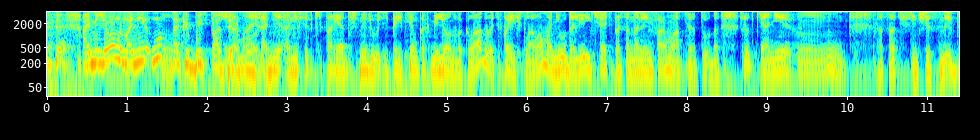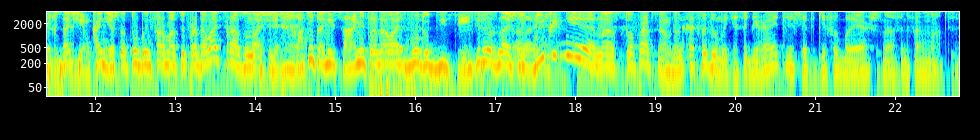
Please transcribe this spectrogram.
а миллионам они, ну, так и быть, пожертвовали. они, они все-таки порядочные люди. Перед тем, как миллион выкладывать, по их словам, они удалили часть персональной информации оттуда. Все-таки они э, ну, достаточно честны. Так зачем? Конечно, ту бы информацию продавать сразу начали, а тут они сами продавать будут. Действительно, знаешь ли, выгоднее на Ну, 100%. как вы думаете, собирает ли все-таки ФБР с нас информацию?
